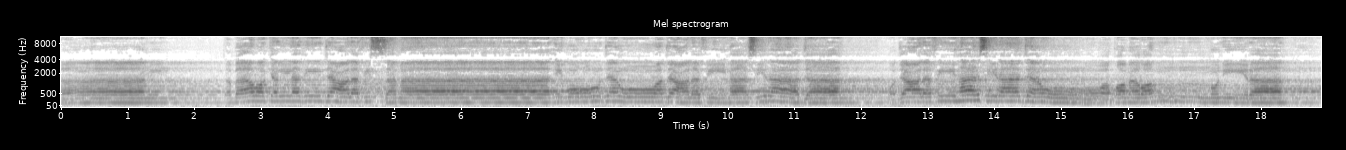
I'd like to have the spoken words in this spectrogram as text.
آمين. تبارك الذي جعل في السماء بروجا وجعل فيها سراجا وجعل فيها سراجا وقمرا منيرا.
